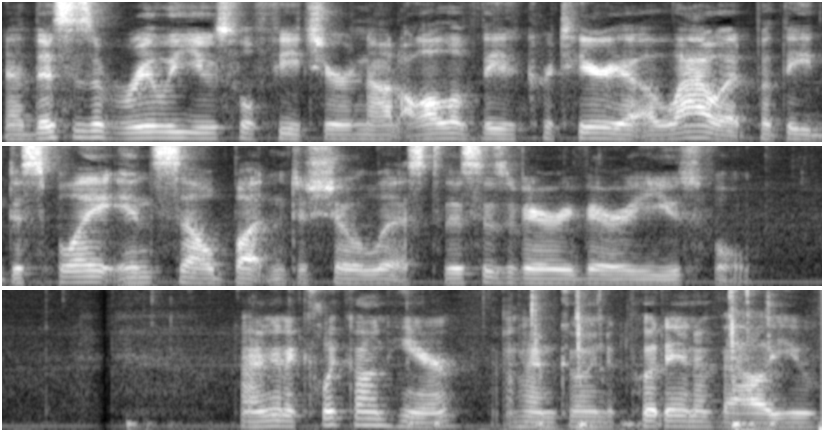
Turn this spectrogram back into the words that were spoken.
Now this is a really useful feature. Not all of the criteria allow it, but the display in cell button to show list. This is very, very useful. Now I'm going to click on here and I'm going to put in a value,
